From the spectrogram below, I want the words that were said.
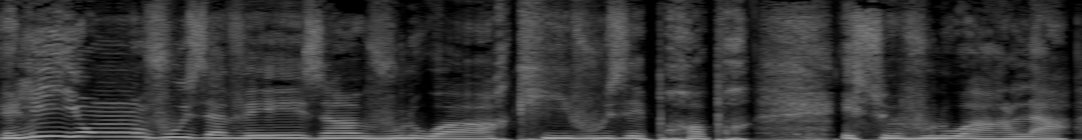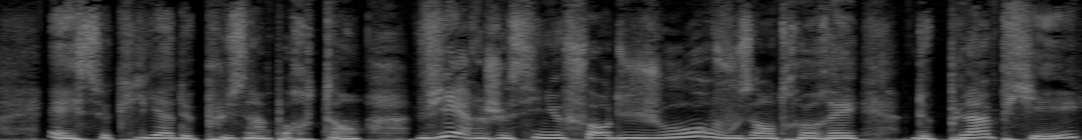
Lion, vous avez un vouloir qui vous est propre. Et ce vouloir-là est ce qu'il y a de plus important. Vierge, signe fort du jour, vous entrerez de plein pied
